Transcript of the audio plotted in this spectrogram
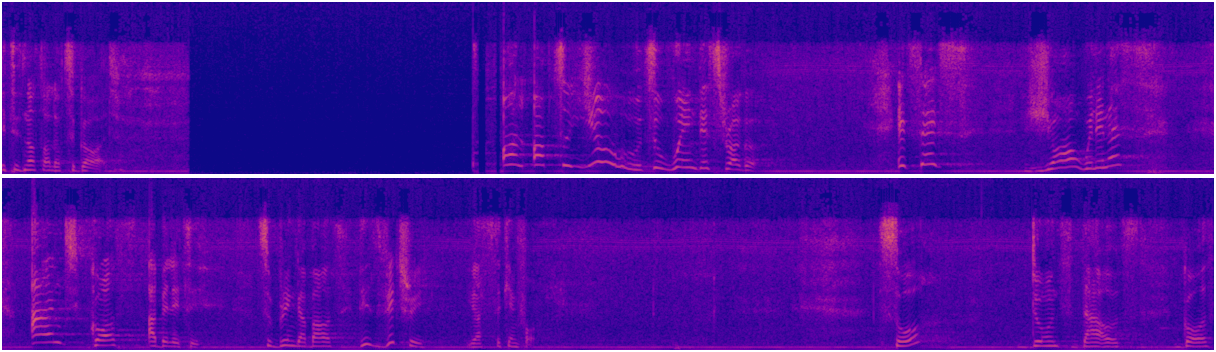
It is not all up to God. All up to you to win this struggle. It takes your willingness and God's ability to bring about this victory you are seeking for. So, don't doubt God's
